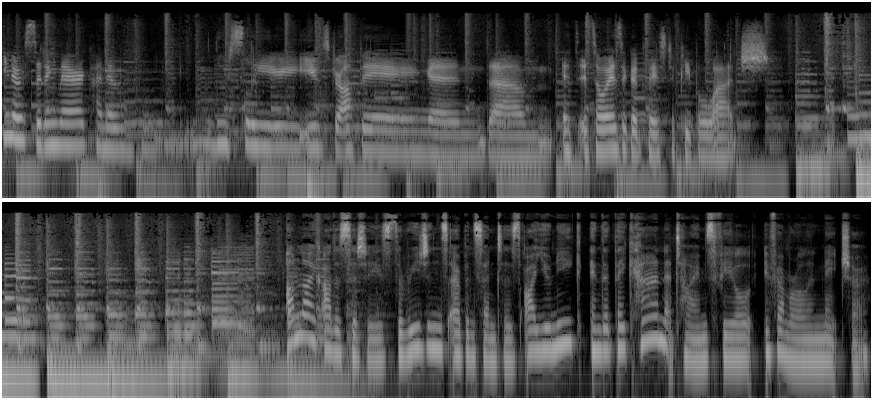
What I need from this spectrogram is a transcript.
you know, sitting there kind of loosely eavesdropping, and um, it, it's always a good place to people watch. Unlike other cities, the region's urban centres are unique in that they can at times feel ephemeral in nature.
